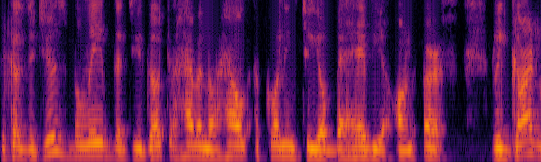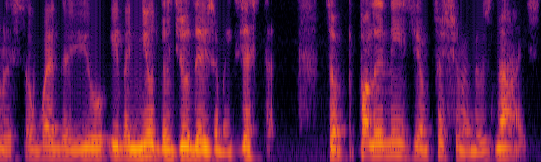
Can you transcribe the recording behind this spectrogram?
because the Jews believe that you go to heaven or hell according to your behavior on earth, regardless of whether you even knew that Judaism existed. So, Polynesian fisherman who's nice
